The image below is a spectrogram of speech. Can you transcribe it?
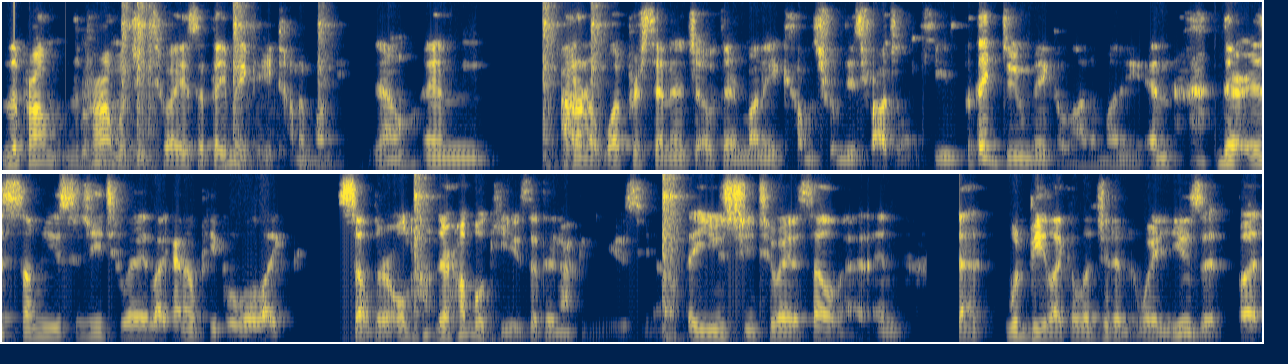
the problem the problem with G2A is that they make a ton of money, you know, and I don't know what percentage of their money comes from these fraudulent keys, but they do make a lot of money. And there is some use to G2A. Like I know people will like sell their old their humble keys that they're not going to use. You know, they use G2A to sell that, and that would be like a legitimate way to use it. But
